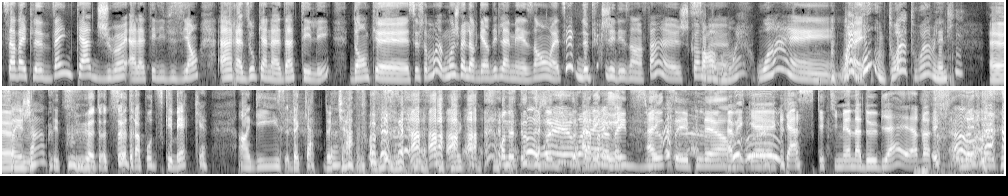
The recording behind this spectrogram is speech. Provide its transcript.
ça va être le 24 juin à la télévision, à Radio-Canada Télé. Donc, euh, c'est ça. Moi, moi, je vais le regarder de la maison. Euh, Tu sais, depuis que j'ai des enfants, euh, je suis comme... Sors euh, moins. Ouais. Ouais, vous, toi, toi, Mélanie? Euh, Saint-Jean, t'es-tu, as-tu un drapeau du Québec? En guise de cap? de cap. On a tous Ah, déjà ouais, vu ouais. Avec Ouais. un 28, c'est plein. Avec un casque qui mène à deux bières. Ah, Mais un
